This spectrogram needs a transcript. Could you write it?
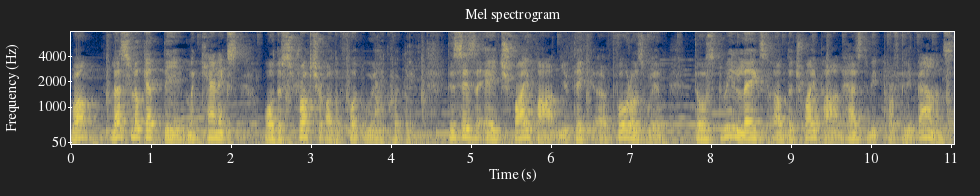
Well, let's look at the mechanics or the structure of the foot really quickly. This is a tripod you take uh, photos with. Those three legs of the tripod has to be perfectly balanced.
